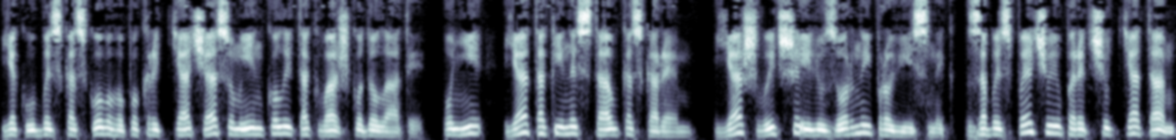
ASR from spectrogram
яку без казкового покриття часом інколи так важко долати. О ні, я так і не став казкарем. Я швидше ілюзорний провісник, забезпечую передчуття там,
